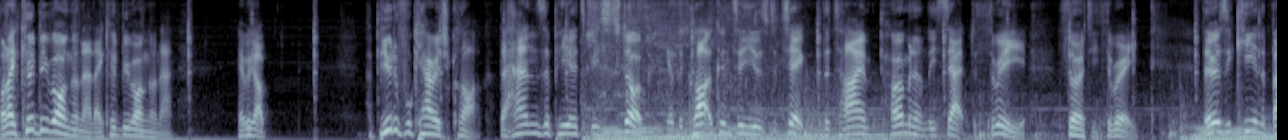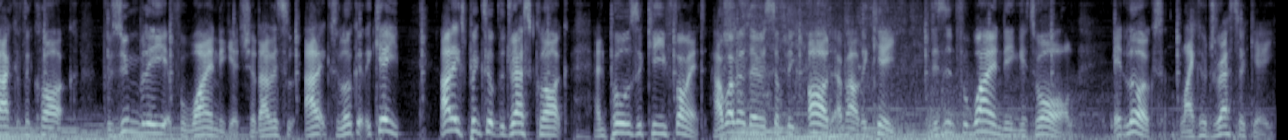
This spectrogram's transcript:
But I could be wrong on that. I could be wrong on that. Here we go. A beautiful carriage clock. The hands appear to be stuck, yet the clock continues to tick with the time permanently set to 3.33. There is a key in the back of the clock, presumably for winding it. Should Alex, Alex look at the key? Alex picks up the dress clock and pulls the key from it. However, there is something odd about the key. It isn't for winding at all. It looks like a dresser key.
